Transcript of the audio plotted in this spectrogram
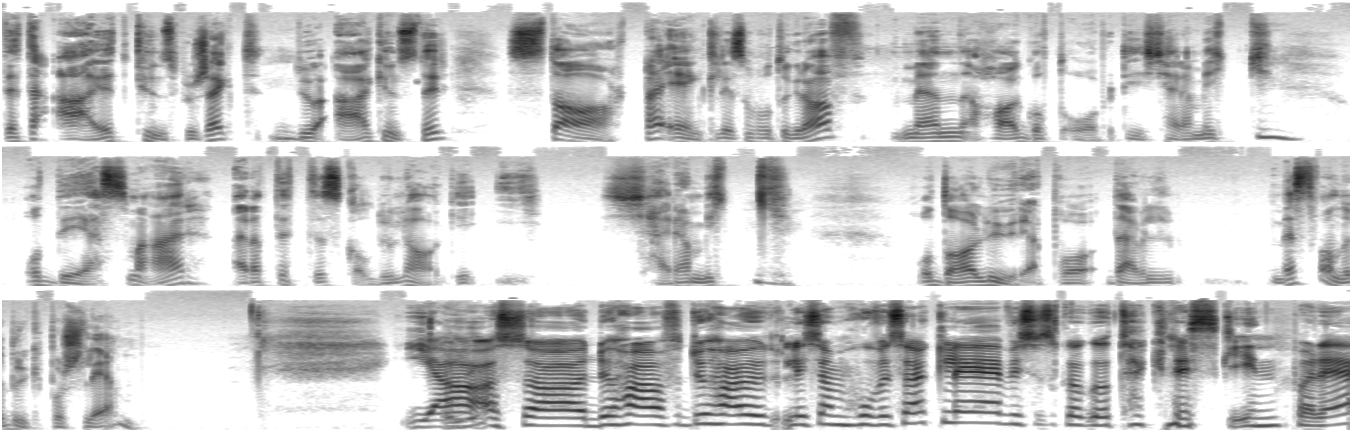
dette er jo et kunstprosjekt. Du er kunstner. Starta egentlig som fotograf, men har gått over til keramikk. Og det som er, er at dette skal du lage i keramikk. Og da lurer jeg på Det er vel mest vanlig å bruke porselen? Ja, altså, du har, du har liksom hovedsakelig, hvis du skal gå teknisk inn på det,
